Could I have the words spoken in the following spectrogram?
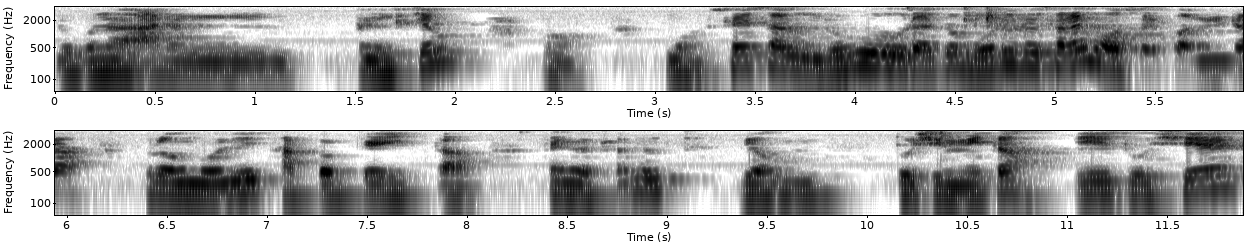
누구나 아는 분이죠. 어, 뭐 세상 누구라도 모르는 사람이 없을 겁니다. 그런 분이 가깝게 있다 생각하는 명 도시입니다. 이 도시에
